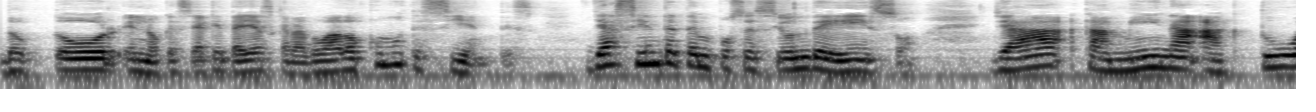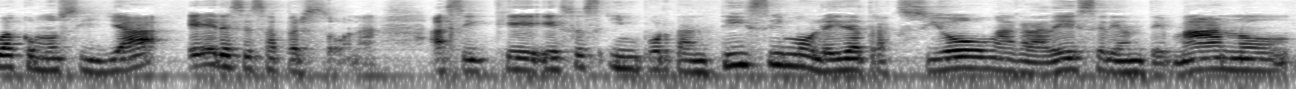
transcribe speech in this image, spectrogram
doctor, en lo que sea que te hayas graduado? ¿Cómo te sientes? Ya siéntete en posesión de eso. Ya camina, actúa como si ya eres esa persona. Así que eso es importantísimo. Ley de atracción, agradece de antemano.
